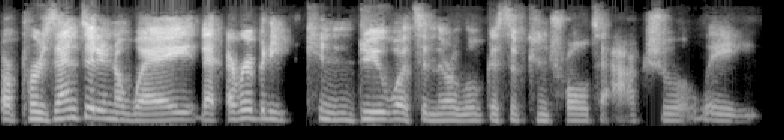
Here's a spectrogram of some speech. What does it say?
but presented in a way that everybody can do what's in their locus of control to actually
